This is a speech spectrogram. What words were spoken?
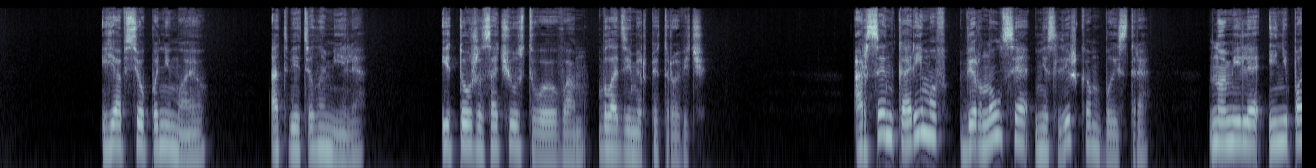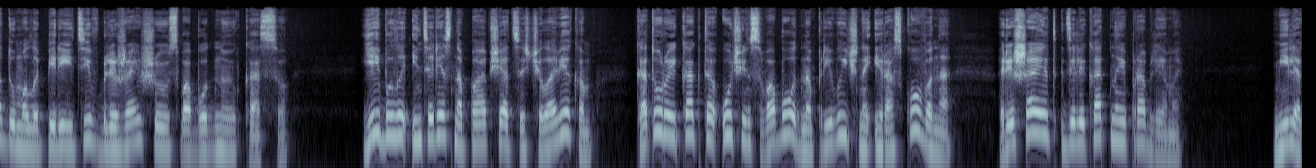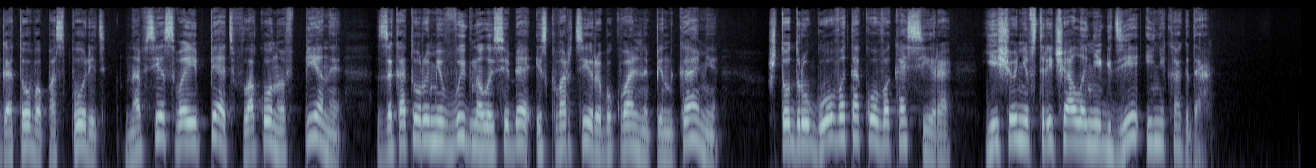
«Я все понимаю», — ответила Миля. «И тоже сочувствую вам, Владимир Петрович». Арсен Каримов вернулся не слишком быстро. Но Миля и не подумала перейти в ближайшую свободную кассу — Ей было интересно пообщаться с человеком, который как-то очень свободно, привычно и раскованно решает деликатные проблемы. Миля готова поспорить на все свои пять флаконов пены, за которыми выгнала себя из квартиры буквально пинками, что другого такого кассира еще не встречала нигде и никогда.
